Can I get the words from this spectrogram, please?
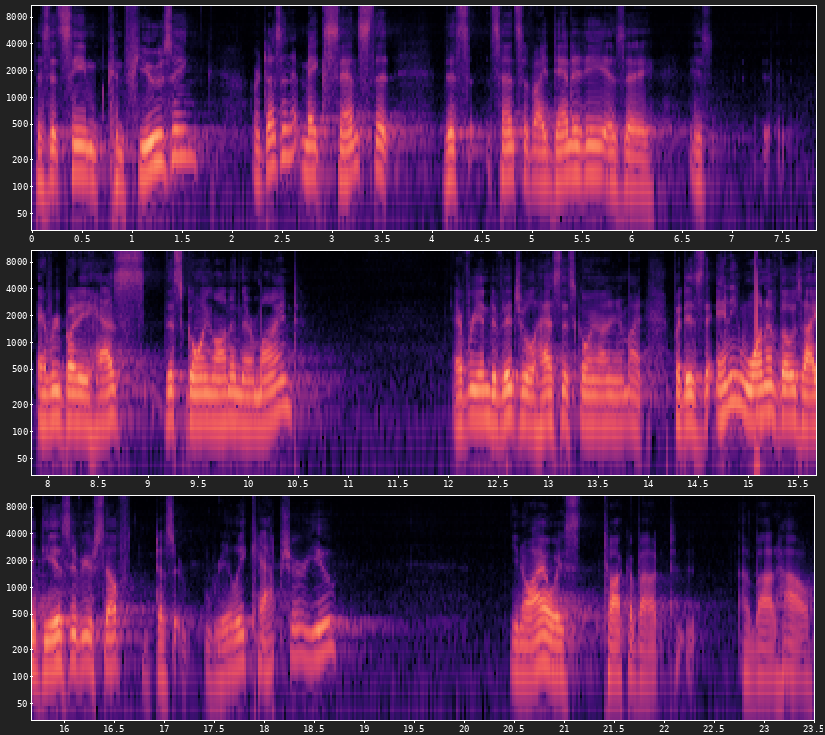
Does it seem confusing? Or doesn't it make sense that this sense of identity is a is everybody has this going on in their mind? Every individual has this going on in your mind. But is any one of those ideas of yourself, does it really capture you? You know, I always talk about, about how,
